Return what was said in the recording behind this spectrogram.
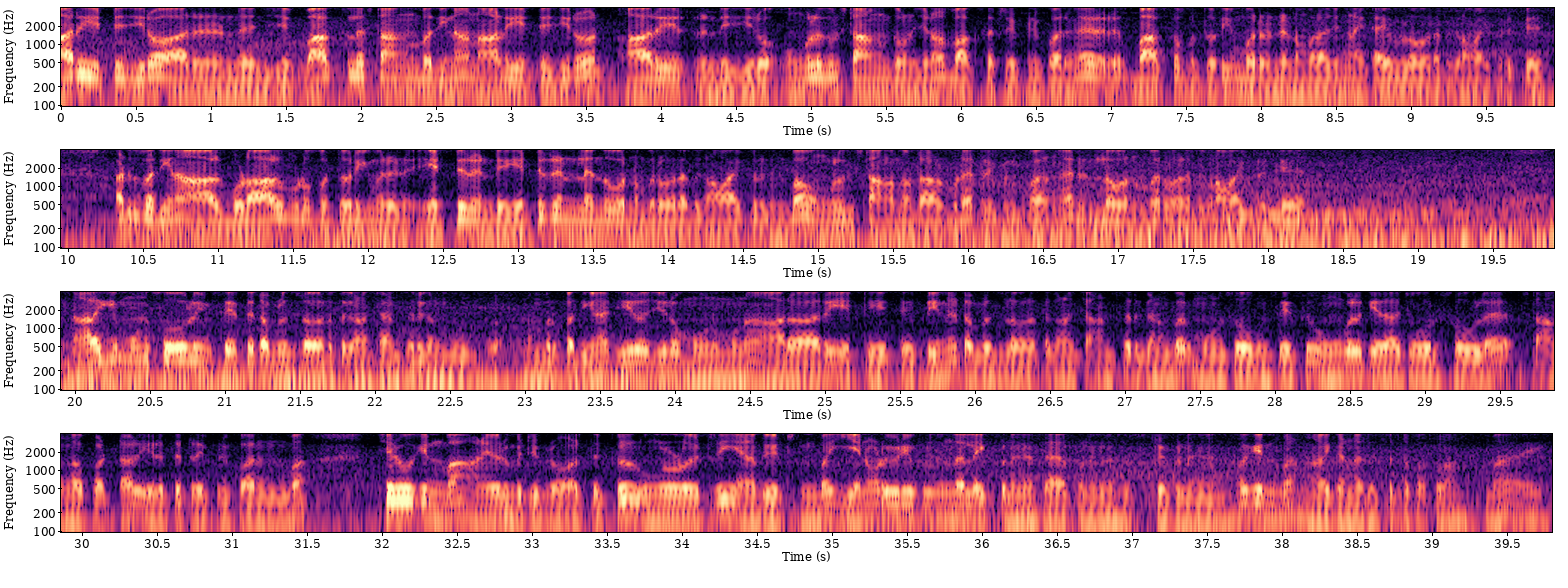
ஆறு எட்டு ஜீரோ ஆறு ரெண்டு அஞ்சு. பாக்ஸில் ஸ்ட்ராங்னு பார்த்தீங்கன்னா நாலு எட்டு ஜீரோ ஆறு ரெண்டு ஜீரோ. உங்களுக்கும் ஸ்ட்ராங்னு தோணுச்சுன்னா பாக்ஸை ட்ரை பண்ணி பாருங்கள் பாக்ஸை பொறுத்த வரைக்கும் ஒரு ரெண்டு நம்பர் ஆச்சுங்க. நைட் டைம் உள்ள வரதுக்கான வாய்ப்பு இருக்குது அடுத்து பார்த்தீங்கன்னா ஆல் போர்டு ஆல் போர்டை பொறுத்த வரைக்கும் ரெண்டு எட்டு ரெண்டு. எட்டு ரெண்டுலேருந்து ஒரு நம்பர் வரதுக்கான வாய்ப்பு இருக்குன்பா. உங்களுக்கு ஸ்ட்ராங்காக தோன்ற ஆல் போர்டை ட்ரை பண்ணி பாருங்கள் ரெண்டில் ஒரு நம்பர் வரதுக்கான வாய்ப்பு இருக்குது நாளைக்கு மூணு ஷோவிலையும் சேர்த்து டபுள்ஸில் வரதுக்கான சான்ஸ் இருக்குன்னு நம்பர் பார்த்தீங்கன்னா ஜீரோ ஜீரோ மூணு மூணு ஆறு ஆறு எட்டு எட்டு அப்படின்னு டபுள்ஸில் வரதுக்கான சான்ஸ் இருக்க நம்பர் மூணு ஷோவும் சேர்த்து உங்களுக்கு ஏதாச்சும் ஒரு ஷோவில் ஸ்ட்ராங்காக பட்டால் எடுத்து ட்ரை பண்ணி பாருங்கன்பா சரி ஓகேன்பா அனைவரும் வெற்றி பெற வாழ்த்துக்கள். உங்களோட வெற்றி எனது வெற்றின்பா என்னோட வீடியோ பிடிச்சிருந்தால் லைக் பண்ணுங்கள் ஷேர் பண்ணுங்கள் சப்ஸ்கிரைப் பண்ணுங்கள் ஓகேன்பா நாளைக்கான ரிசல்ட்டை பார்க்கலாம். பாய்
